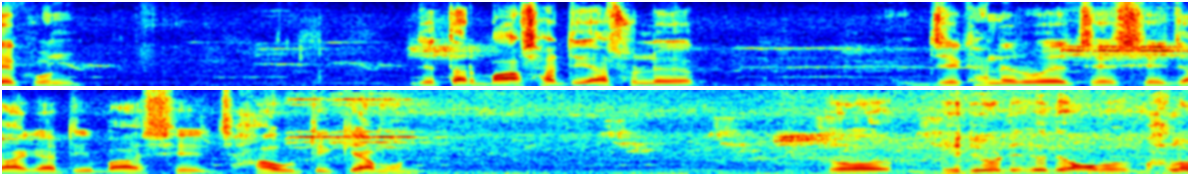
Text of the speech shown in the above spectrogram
দেখুন যে তার বাসাটি আসলে যেখানে রয়েছে সে জায়গাটি বা সে ঝাউটি কেমন। তো ভিডিওটি যদি ভালো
